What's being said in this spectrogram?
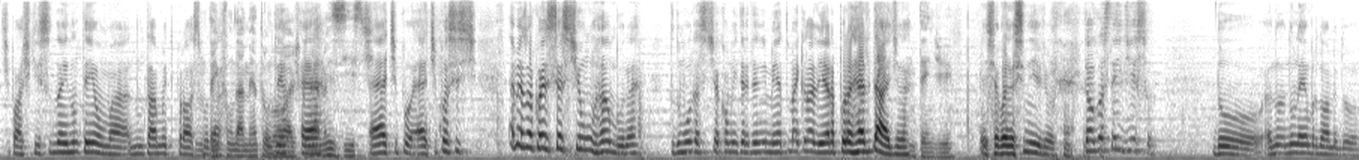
Tipo, acho que isso daí não tem uma, não tá muito próximo Não tem da- fundamento Não tem- lógico, é. né? Não existe. É tipo, é tipo assistir. É a mesma coisa que você assistir um Rambo, né? Todo mundo assistia como entretenimento, mas aquilo ali era pura realidade, né? Entendi. Ele chegou nesse nível. Então eu gostei disso. Do. Eu não, não lembro o nome do.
